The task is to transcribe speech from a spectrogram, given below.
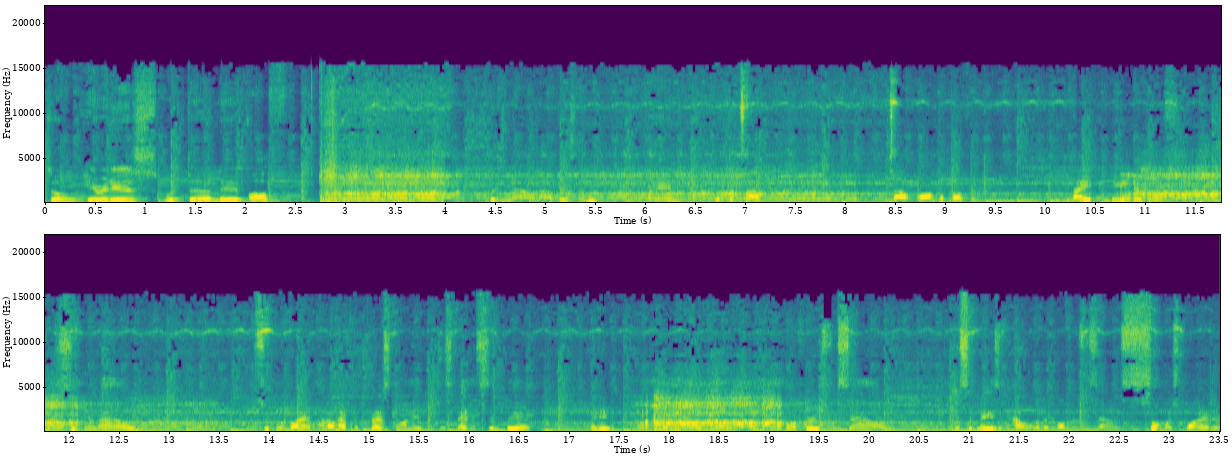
So here it is with the lid off. Pretty loud, obviously. And with the top top on the bucket. Night and day difference. Super loud, super quiet. I don't have to press on it, just let it sit there and it buffers the sound. It's amazing how well it buffers the sound. It's so much quieter.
